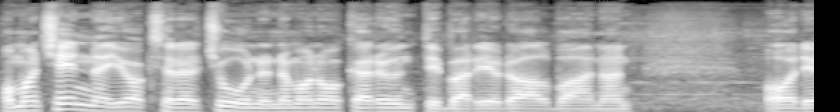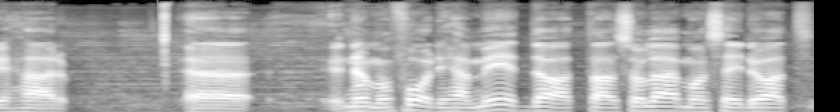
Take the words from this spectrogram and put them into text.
Och man känner ju accelerationen när man åker runt i berg och dalbanan och det här eh, när man får det här mätdata så lär man sig då att,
